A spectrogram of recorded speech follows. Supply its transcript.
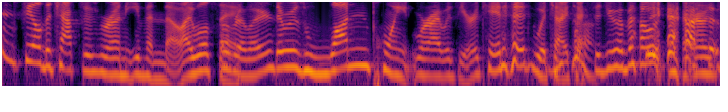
didn't feel the chapters were uneven though. I will oh, say. oh, really? There was one point where I was irritated, which I texted you about. where I was Yes.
